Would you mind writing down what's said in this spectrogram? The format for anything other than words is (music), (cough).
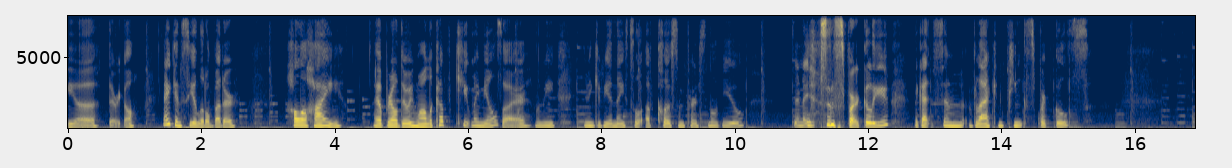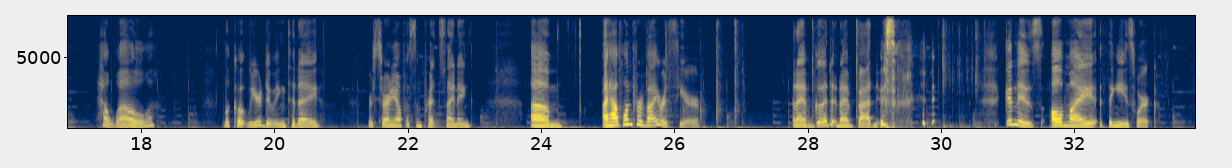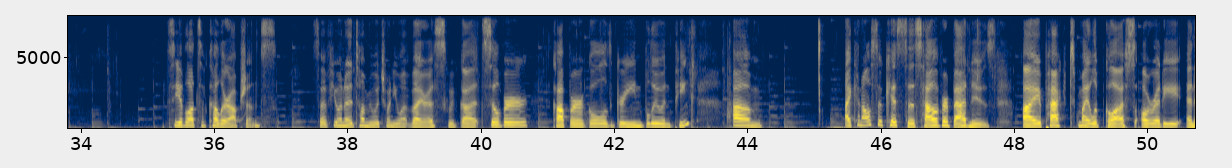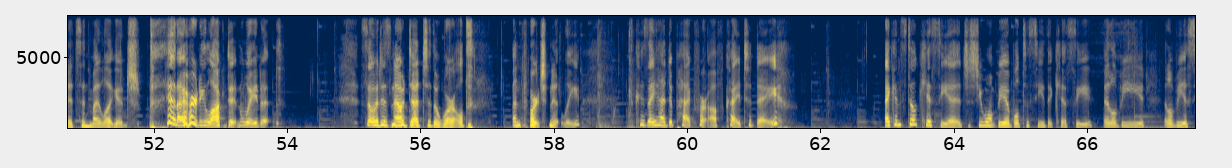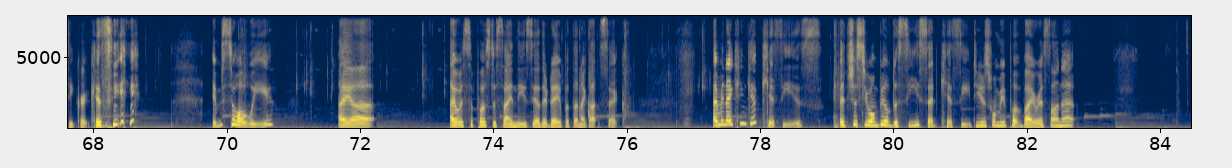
Yeah, there we go. Now you can see a little better. Hello, hi. I hope you're all doing well. Look how cute my nails are. Let me let me give you a nice little up close and personal view. They're (laughs) nice and sparkly. I got some black and pink sparkles. Hello. Look what we're doing today. We're starting off with some print signing. Um, I have one for virus here. And I have good and I have bad news. (laughs) good news, all my thingies work. So you have lots of color options. So if you want to tell me which one you want virus, we've got silver, copper, gold, green, blue, and pink. Um, I can also kiss this. However, bad news. I packed my lip gloss already and it's in my luggage. (laughs) and I already locked it and weighed it. So it is now dead to the world. (laughs) (laughs) Unfortunately. Because I had to pack for Offkai today. I can still kissy it, just you won't be able to see the kissy. It'll be it'll be a secret (laughs) kissy. I'm sorry. I uh I was supposed to sign these the other day, but then I got sick. I mean I can give kissies. It's just you won't be able to see said kissy. Do you just want me to put virus on it?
